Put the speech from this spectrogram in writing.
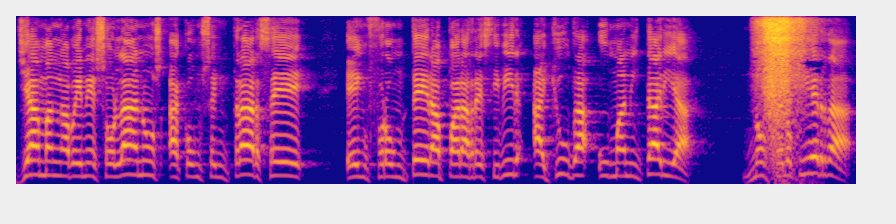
Llaman a venezolanos a concentrarse en frontera para recibir ayuda humanitaria. No se lo pierda.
